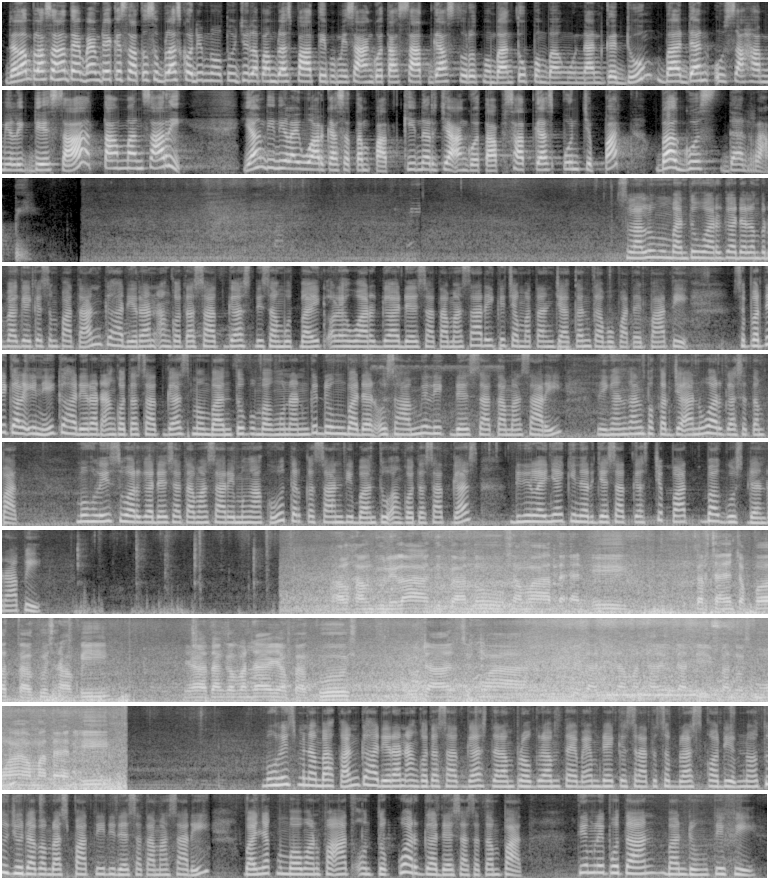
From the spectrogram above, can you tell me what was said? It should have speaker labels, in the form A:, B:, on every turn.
A: Dalam pelaksanaan TMMD ke-111 Kodim 0718 Pati, pemisah anggota Satgas turut membantu pembangunan gedung Badan Usaha milik Desa Taman Sari yang dinilai warga setempat. Kinerja anggota Satgas pun cepat, bagus, dan rapi.
B: Selalu membantu warga dalam berbagai kesempatan, kehadiran anggota Satgas disambut baik oleh warga Desa Tamasari, Kecamatan Jaken, Kabupaten Pati. Seperti kali ini, kehadiran anggota Satgas membantu pembangunan gedung badan usaha milik Desa Tamasari, ringankan pekerjaan warga setempat. Muhlis warga Desa Tamasari mengaku terkesan dibantu anggota Satgas, dinilainya kinerja Satgas cepat, bagus, dan rapi.
C: Alhamdulillah dibantu sama TNI kerjanya cepat bagus rapi. Ya tanggapan saya ya bagus. Udah semua desa di Taman Sari udah dibantu semua sama TNI
B: Muhlis menambahkan kehadiran anggota Satgas dalam program TMMD ke-111 Kodim 0718 Pati di Desa Tamasari banyak membawa manfaat untuk warga desa setempat. Tim Liputan Bandung TV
